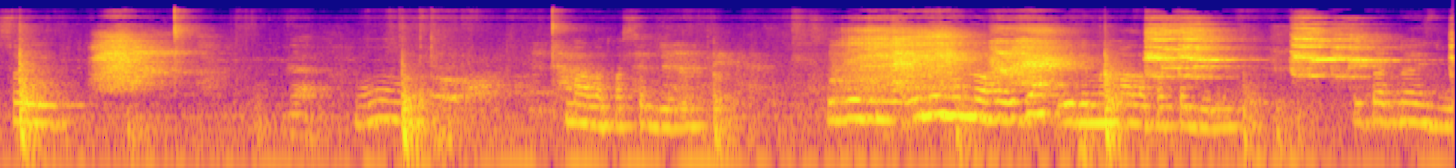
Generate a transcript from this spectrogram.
Свои? Да. О, мало посадили. Или, или немного едят, или мы мало посадили. Тут одно из двух.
